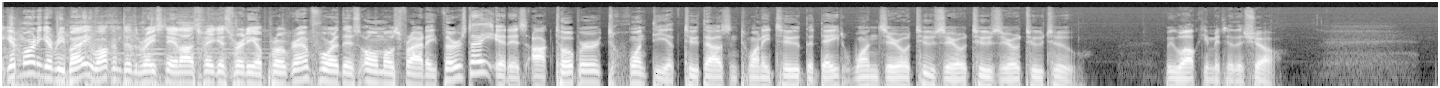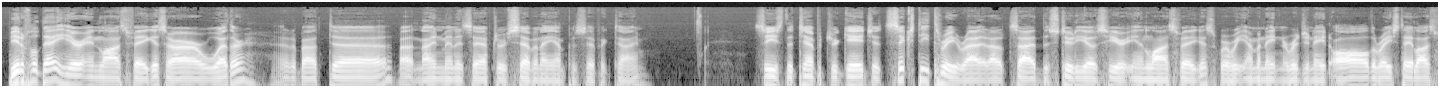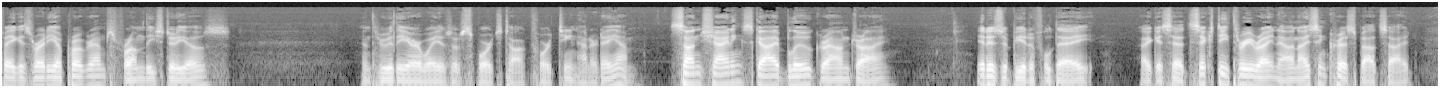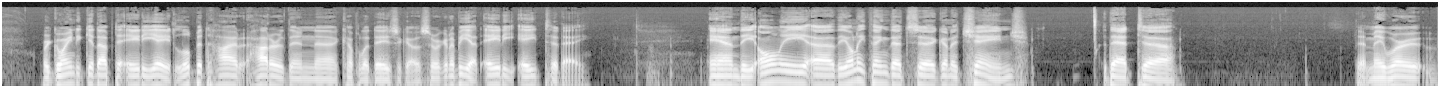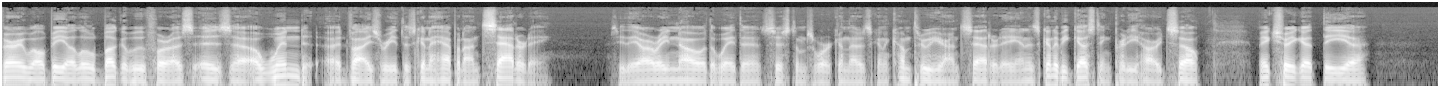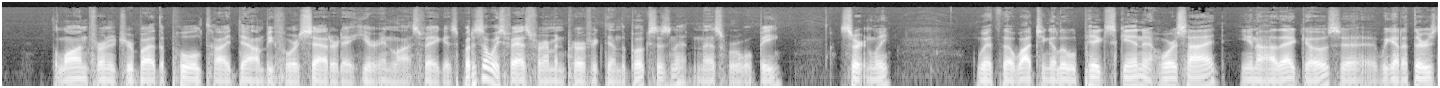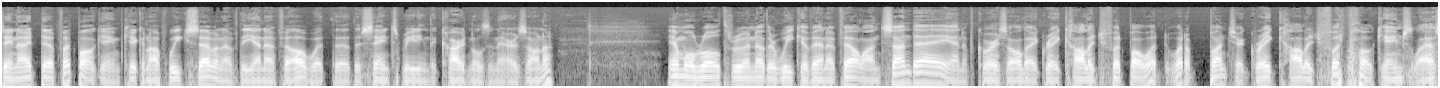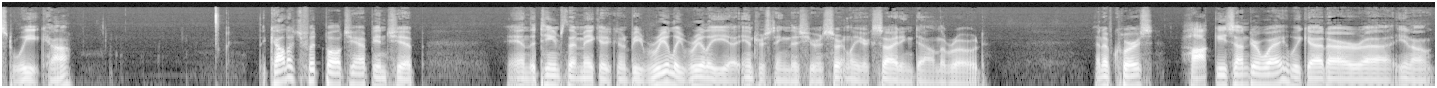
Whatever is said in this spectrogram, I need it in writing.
Alrighty, good morning, everybody. Welcome to the Race Day Las Vegas radio program for this almost Friday Thursday. It is October 20th, 2022, the date 10202022. We welcome you to the show. Beautiful day here in Las Vegas. Our weather at about uh, about nine minutes after 7 a.m. Pacific time sees the temperature gauge at 63 right outside the studios here in Las Vegas, where we emanate and originate all the Race Day Las Vegas radio programs from these studios and through the airwaves of Sports Talk 1400 AM. Sun shining, sky blue, ground dry. It is a beautiful day. Like I said, 63 right now, nice and crisp outside. We're going to get up to 88, a little bit hot, hotter than a couple of days ago. So we're going to be at 88 today. And the only uh, the only thing that's uh, going to change that uh, that may very very well be a little bugaboo for us is uh, a wind advisory that's going to happen on Saturday. See, they already know the way the system's work and that it's going to come through here on Saturday, and it's going to be gusting pretty hard. So, make sure you get the uh, the lawn furniture by the pool tied down before Saturday here in Las Vegas. But it's always fast, firm, and perfect in the books, isn't it? And that's where we'll be certainly, with uh, watching a little pigskin and horsehide. You know how that goes. Uh, we got a Thursday night uh, football game kicking off Week Seven of the NFL with uh, the Saints meeting the Cardinals in Arizona. And we'll roll through another week of NFL on Sunday, and of course all that great college football. What what a bunch of great college football games last week, huh? The college football championship and the teams that make it are going to be really, really uh, interesting this year and certainly exciting down the road. And of course, hockey's underway. We got our, uh, you know,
